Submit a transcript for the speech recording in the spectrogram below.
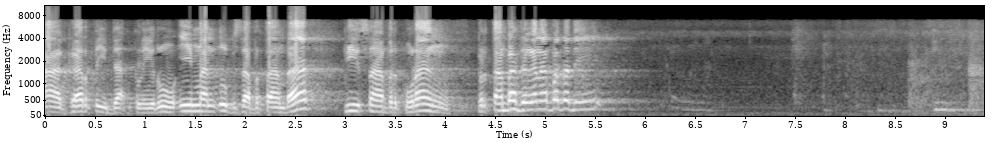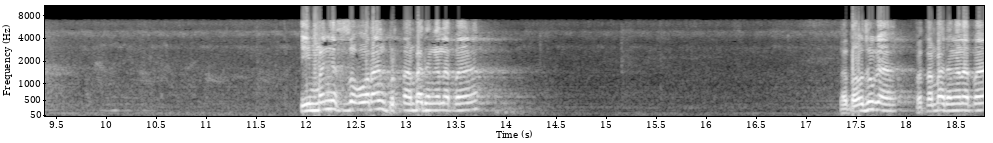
agar tidak keliru. Iman itu bisa bertambah, bisa berkurang. Bertambah dengan apa tadi? Imannya seseorang bertambah dengan apa? Tidak tahu juga. Bertambah dengan apa?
